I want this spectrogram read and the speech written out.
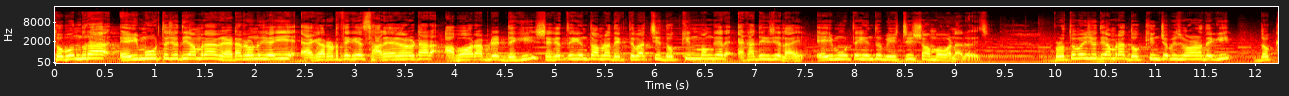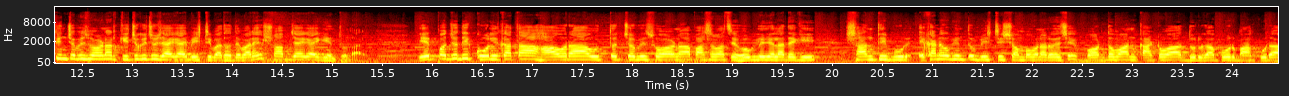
তো বন্ধুরা, এই মুহূর্তে যদি আমরা র্যাডার অনুযায়ী এগারোটা থেকে সাড়ে এগারোটার আবহাওয়ার আপডেট দেখি, সেক্ষেত্রে কিন্তু আমরা দেখতে পাচ্ছি দক্ষিণবঙ্গের একাধিক জেলায় এই মুহূর্তে কিন্তু বৃষ্টির সম্ভাবনা রয়েছে। প্রথমে যদি আমরা দক্ষিণ চব্বিশ পরগনা দেখি, দক্ষিণ চব্বিশ পরগনার কিছু কিছু জায়গায় বৃষ্টিপাত হতে পারে, সব জায়গায় কিন্তু নয়। এরপর যদি কলকাতা, হাওড়া, উত্তর চব্বিশ পরগনা, পাশাপাশি হুগলি জেলা দেখি, শান্তিপুর, এখানেও কিন্তু বৃষ্টির সম্ভাবনা রয়েছে। বর্ধমান, কাটোয়া, দুর্গাপুর, বাঁকুড়া,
